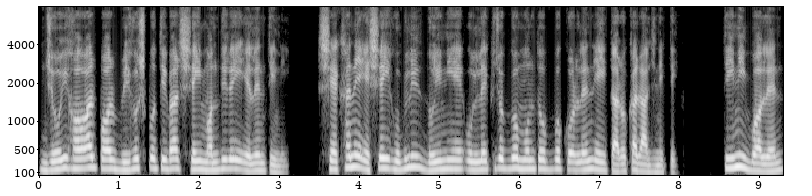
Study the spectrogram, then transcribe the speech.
জয়ী হওয়ার পর বৃহস্পতিবার সেই মন্দিরেই এলেন তিনি। সেখানে এসেই হুগলির দই নিয়ে উল্লেখযোগ্য মন্তব্য করলেন এই তারকা রাজনীতিক। তিনি বলেন,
